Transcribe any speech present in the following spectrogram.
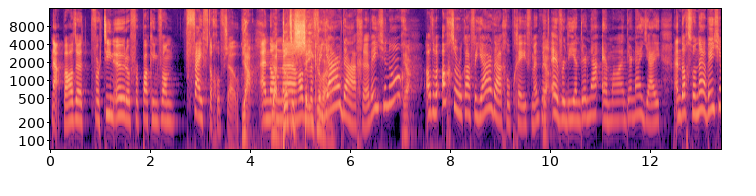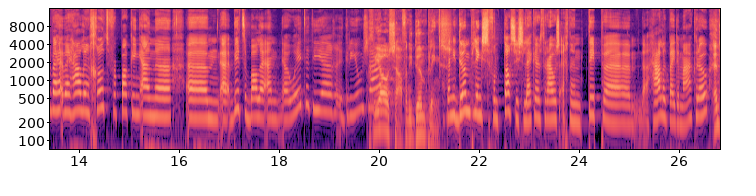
Nou, we hadden voor 10 euro verpakking van 50 of zo. Ja, En dan ja, dat eh, is hadden we waar. verjaardagen, weet je nog? Ja. Hadden we achter elkaar verjaardagen op een gegeven moment. Met Ja. Everly en daarna Emma en daarna jij. En dacht van, nou weet je, wij, wij halen een grote verpakking aan eh, bitterballen en eh, hoe heet het, die grioza? Griosa, van die dumplings. Van die dumplings, fantastisch lekker. Trouwens, echt een tip, haal het bij de macro. En ook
